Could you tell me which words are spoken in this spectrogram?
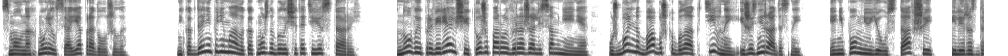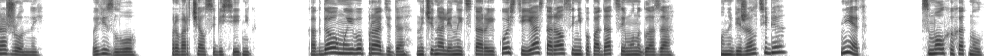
Смол нахмурился, а я продолжила. Никогда не понимала, как можно было считать ее старой. Новые проверяющие тоже порой выражали сомнения. Уж больно бабушка была активной и жизнерадостной. Я не помню ее уставшей или раздраженной. «Повезло», — проворчал собеседник. Когда у моего прадеда начинали ныть старые кости, я старался не попадаться ему на глаза. «Он обижал тебя?» «Нет». Смол хохотнул.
